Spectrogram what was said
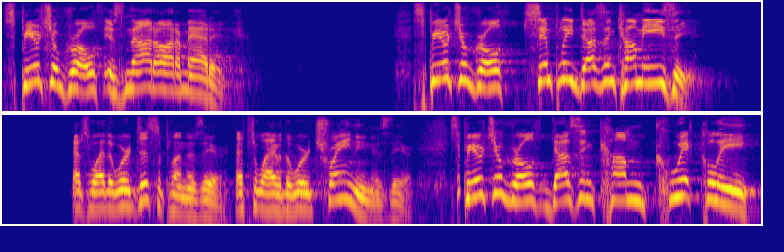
spiritual growth is not automatic. Spiritual growth simply doesn't come easy. That's why the word discipline is there. That's why the word training is there. Spiritual growth doesn't come quickly.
